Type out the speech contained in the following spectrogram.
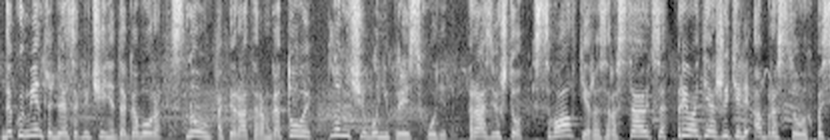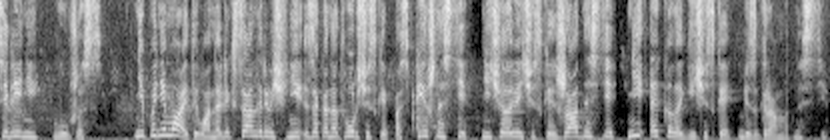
документы для заключения договора с новым оператором готовы, но ничего не происходит. Разве что свалки разрастаются, приводя жителей образцовых поселений в ужас. Не понимает Иван Александрович ни законотворческой поспешности, ни человеческой жадности, ни экологической безграмотности.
